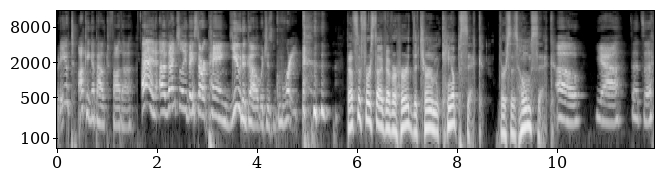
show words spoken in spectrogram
What are you talking about, father? And eventually they start paying you to go, which is great. That's the first I've ever heard the term camp sick versus homesick. Oh, yeah, that's a.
